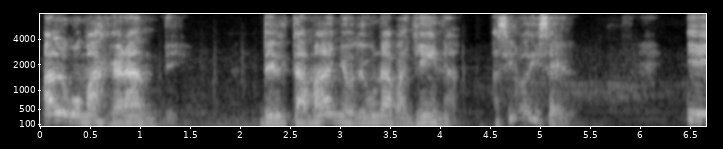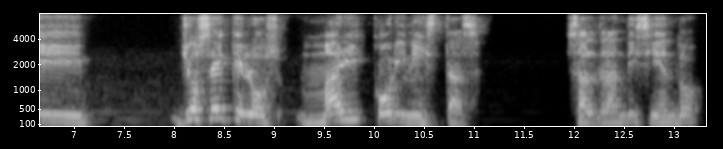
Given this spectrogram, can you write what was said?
algo más grande, del tamaño de una ballena, así lo dice él. Y yo sé que los maricorinistas saldrán diciendo,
